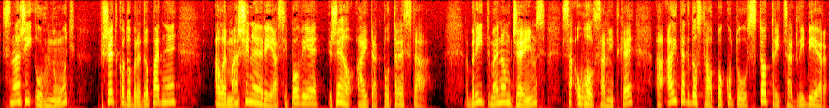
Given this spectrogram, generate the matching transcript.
snaží uhnúť, všetko dobre dopadne, ale mašinéria si povie, že ho aj tak potrestá. Brit menom James sa uhol sanitke a aj tak dostal pokutu 130 libier.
